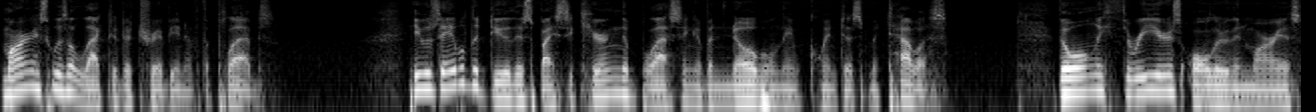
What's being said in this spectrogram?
Marius was elected a tribune of the plebs. He was able to do this by securing the blessing of a noble named Quintus Metellus. Though only three years older than Marius,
